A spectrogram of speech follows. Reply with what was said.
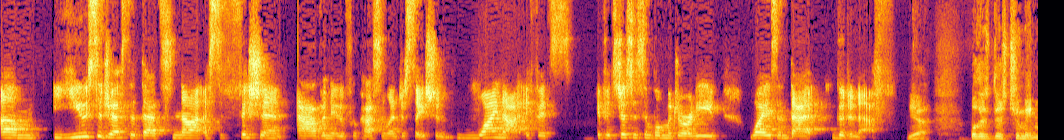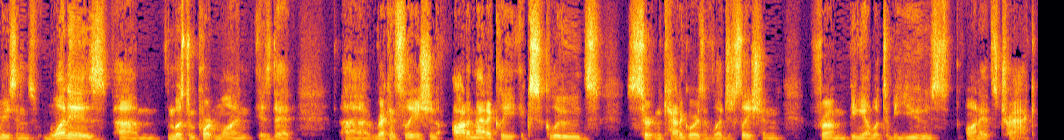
Um, you suggest that that's not a sufficient avenue for passing legislation. Why not? If it's if it's just a simple majority, why isn't that good enough? Yeah, well, there's there's two main reasons. One is um, the most important one is that uh, reconciliation automatically excludes certain categories of legislation from being able to be used on its track.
